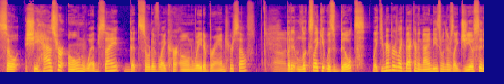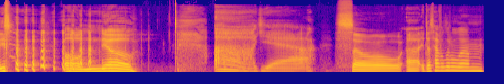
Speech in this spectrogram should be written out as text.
So she has her own website that's sort of like her own way to brand herself. Oh, But it looks like it was built like do you remember like back in the 90s when there's like GeoCities? Oh no. Ah, yeah. So uh, it does have a little um,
